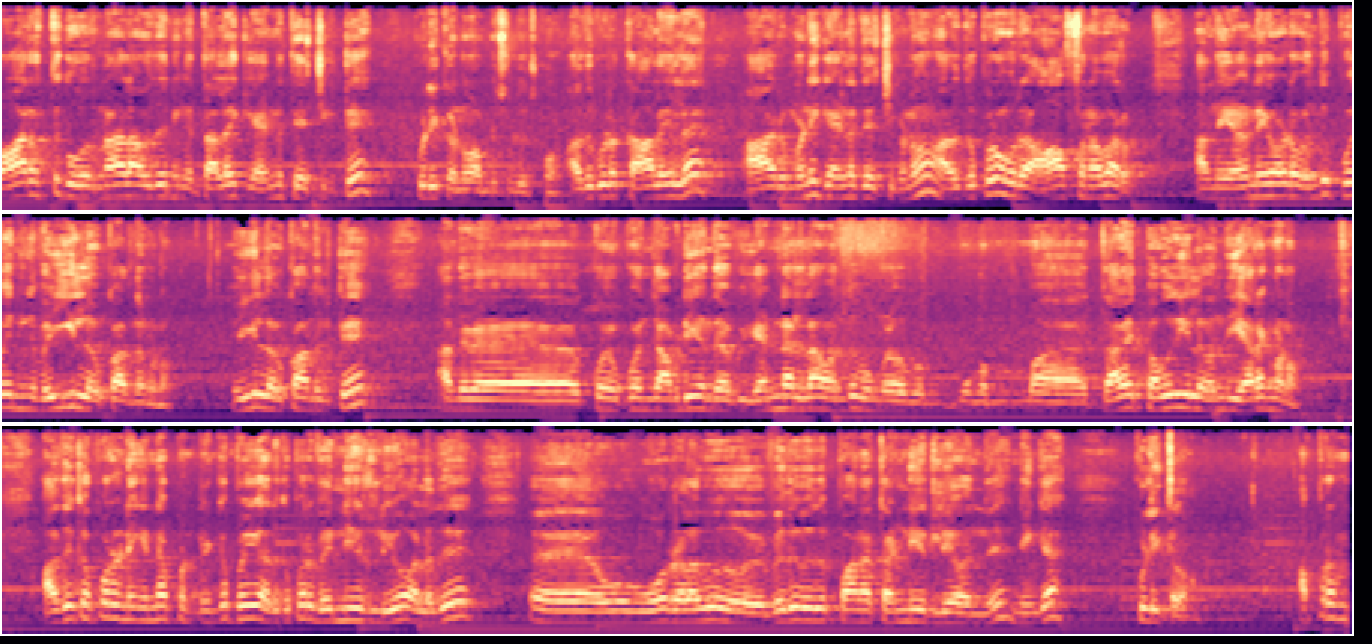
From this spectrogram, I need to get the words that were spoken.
வாரத்துக்கு ஒரு நாளாவது நீங்கள் தலைக்கு எண்ணெய் தேய்ச்சிக்கிட்டு குடிக்கணும் அப்படின்னு சொல்லியிருக்கோம். அது கூட காலையில் ஆறு மணிக்கு எண்ணெய் தேய்ச்சிக்கணும். அதுக்கப்புறம் ஒரு ஆஃப் அன் ஹவர் அந்த எண்ணெயோடு வந்து போய் நீங்கள் வெயிலில் உட்காந்துக்கணும் வெயிலில் உட்காந்துக்கிட்டு அந்த கொஞ்சம் அப்படியே அந்த எண்ணெய்லாம் வந்து உங்கள் உங்கள் தலைப்பகுதியில் வந்து இறங்கணும். அதுக்கப்புறம் நீங்கள் என்ன பண்ணுறீங்க போய் அதுக்கப்புறம் வெந்நீர்லேயோ அல்லது ஓரளவு வெது வெதுப்பான தண்ணீர்லேயோ வந்து நீங்கள் குளிக்கலாம். அப்புறம்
